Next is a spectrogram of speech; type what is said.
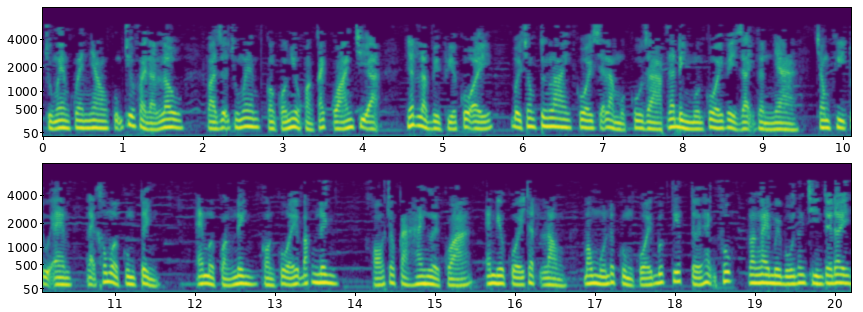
Chúng em quen nhau cũng chưa phải là lâu và giữa chúng em còn có nhiều khoảng cách quá anh chị ạ. Nhất là về phía cô ấy, bởi trong tương lai cô ấy sẽ là một cô già, gia đình muốn cô ấy về dạy gần nhà, trong khi tụi em lại không ở cùng tỉnh. Em ở Quảng Ninh, còn cô ấy Bắc Ninh khó cho cả hai người quá. Em yêu cô ấy thật lòng, mong muốn được cùng cô ấy bước tiếp tới hạnh phúc. Và ngày 14 tháng 9 tới đây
